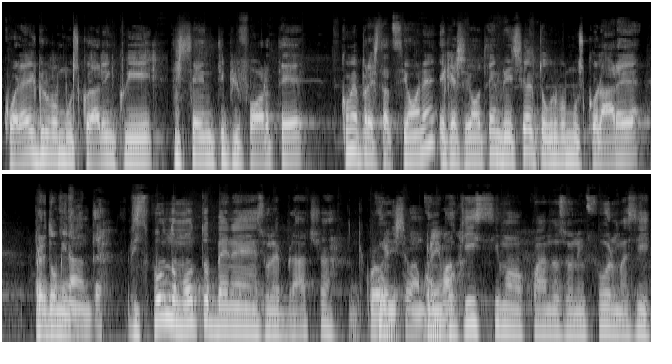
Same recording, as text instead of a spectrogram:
qual è il gruppo muscolare in cui ti senti più forte come prestazione e che secondo te invece è il tuo gruppo muscolare predominante? Rispondo molto bene sulle braccia. Quello che dicevamo prima. pochissimo quando sono in forma, sì.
